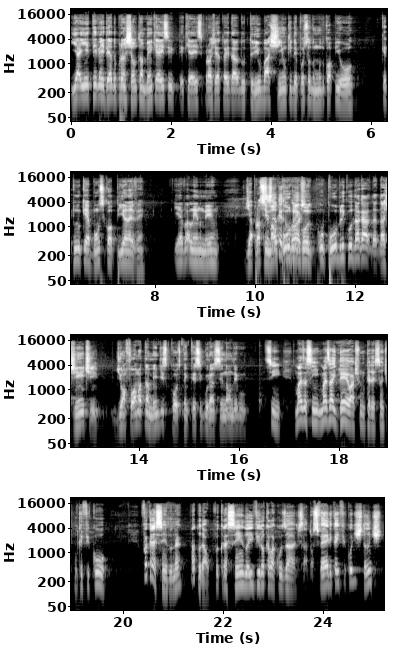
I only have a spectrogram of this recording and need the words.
E aí teve a ideia do pranchão também, que é esse, que é esse projeto aí da- do trio baixinho, que depois todo mundo copiou. Porque tudo que é bom se copia, né, velho? E é valendo mesmo. De aproximar o eu público, o público da, da, da gente, de uma forma também de coisa, tem que ter segurança, senão o nego. Sim. Mas assim, mas a ideia eu acho interessante porque ficou. Foi crescendo, né? Natural. Foi crescendo, aí virou aquela coisa estratosférica e ficou distante.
